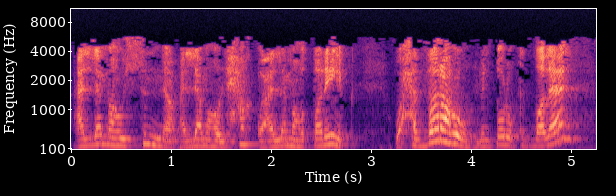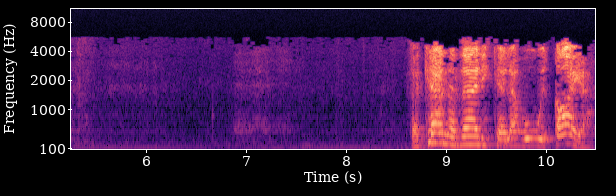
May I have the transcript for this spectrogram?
علمه السنة وعلمه الحق وعلمه الطريق وحذره من طرق الضلال فكان ذلك له وقاية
